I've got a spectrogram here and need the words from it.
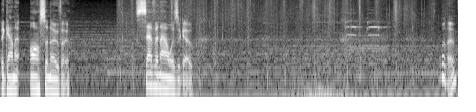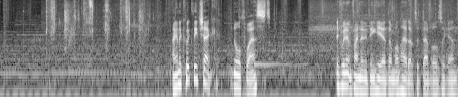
began at Arsenovo. Seven hours ago. Hello. I'm going to quickly check northwest. If we don't find anything here, then we'll head up to Devils again.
